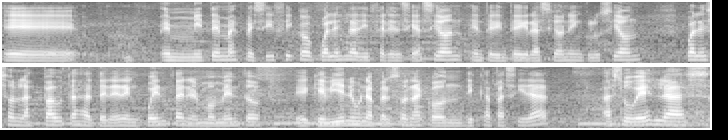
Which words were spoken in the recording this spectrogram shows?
en mi tema específico, ¿cuál es la diferenciación entre integración e inclusión? ¿Cuáles son las pautas a tener en cuenta en el momento que viene una persona con discapacidad? A su vez, las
